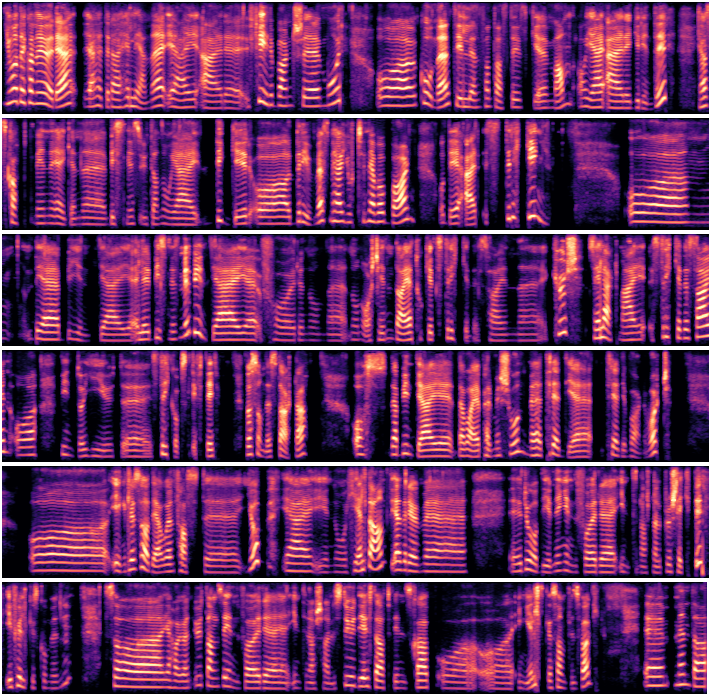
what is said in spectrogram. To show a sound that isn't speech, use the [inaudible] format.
Jo, det kan jeg gjøre. Jeg heter da Helene. Jeg er eh, firebarnsmor og kone til en fantastisk eh, mann. Og jeg er gründer. Jeg har skapt min egen eh, business ut av noe jeg digger å drive med, som jeg har gjort siden jeg var barn, og det er strikking. Og mm, det begynte jeg, eller businessen min begynte jeg eh, for noen, eh, noen, år siden da jeg tok et strikkedesignkurs. Så jeg lærte meg strikkedesign og begynte å gi ut uh, strikkeoppskrifter. Det var sånn det starta. Og da, jeg, da var jeg i permisjon med tredje, tredje barnet vårt. Og egentlig så hadde jeg jo en fast jobb jeg, i noe helt annet. Jeg drev med rådgivning innenfor eh, internasjonale prosjekter i fylkeskommunen. Så jeg har jo en utdannelse innenfor eh, internasjonale studier, statsvitenskap og, og engelsk og samfunnsfag. Men da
